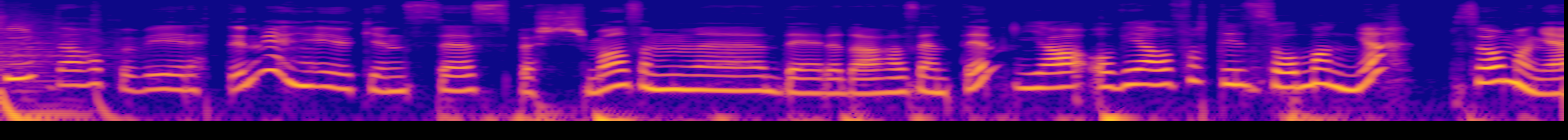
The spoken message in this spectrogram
Ok, da hopper vi rett inn vi, i ukens eh, spørsmål som eh, dere da har sendt inn. Ja, og vi har fått inn så mange. Så mange,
